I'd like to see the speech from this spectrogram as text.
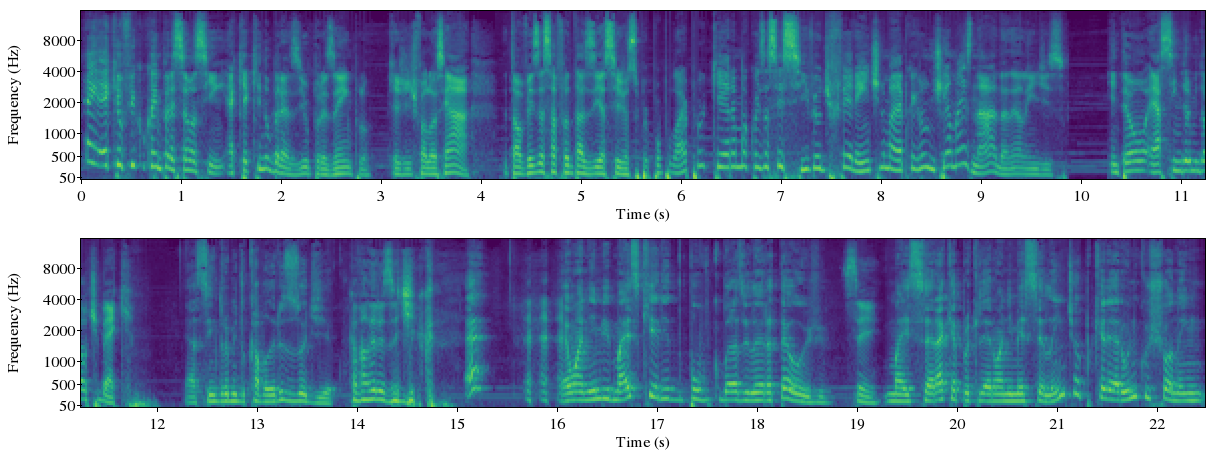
É, é que eu fico com a impressão assim, é que aqui no Brasil, por exemplo, que a gente falou assim, ah, talvez essa fantasia seja super popular porque era uma coisa acessível, diferente, numa época que não tinha mais nada, né, além disso. Então, é a síndrome do Outback. É a síndrome do Cavaleiro do Zodíaco. Cavaleiro Zodíaco. É um anime mais querido do público brasileiro até hoje. Sei. Mas será que é porque ele era um anime excelente ou porque ele era o único shonen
